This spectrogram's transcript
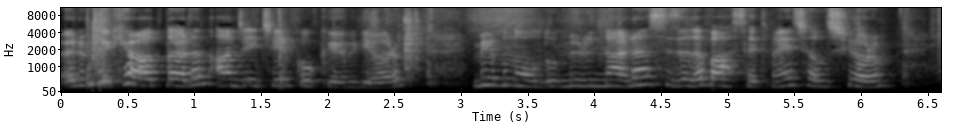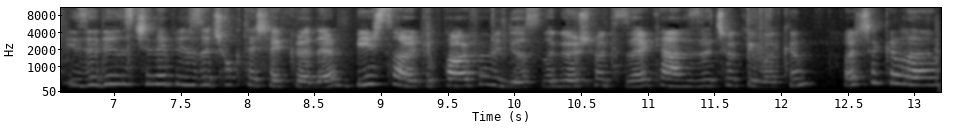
Önümde kağıtlardan anca içerik okuyabiliyorum. Memnun olduğum ürünlerden size de bahsetmeye çalışıyorum. İzlediğiniz için hepinize çok teşekkür ederim. Bir sonraki parfüm videosunda görüşmek üzere. Kendinize çok iyi bakın. Hoşçakalın.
